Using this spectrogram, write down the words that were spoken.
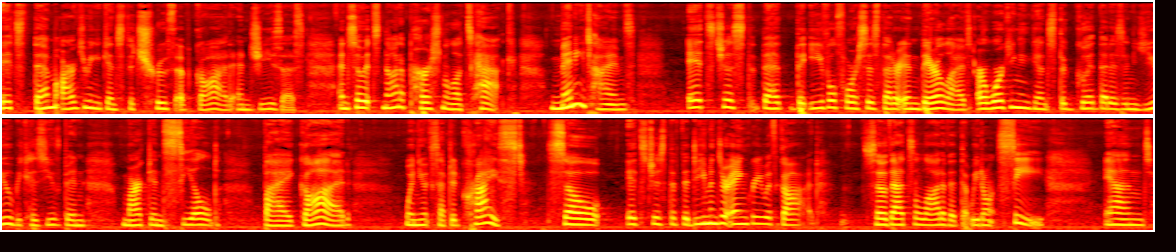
It's them arguing against the truth of God and Jesus. And so it's not a personal attack. Many times, it's just that the evil forces that are in their lives are working against the good that is in you because you've been marked and sealed by God when you accepted Christ. So it's just that the demons are angry with God. So that's a lot of it that we don't see. And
